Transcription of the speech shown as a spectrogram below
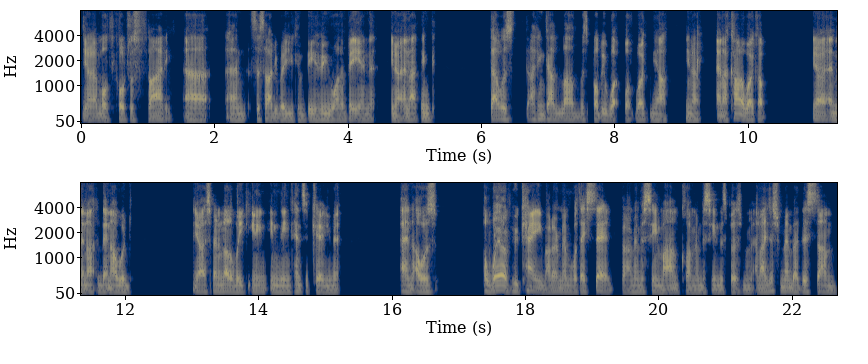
you know, a multicultural society, uh, and society where you can be who you want to be. And, you know, and I think that was, I think that love was probably what, what woke me up, you know, and I kind of woke up, you know, and then I, then I would, you know, I spent another week in, in the intensive care unit and I was aware of who came. I don't remember what they said, but I remember seeing my uncle. I remember seeing this person. And I just remember this, um,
